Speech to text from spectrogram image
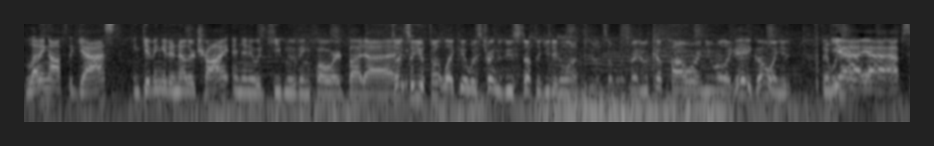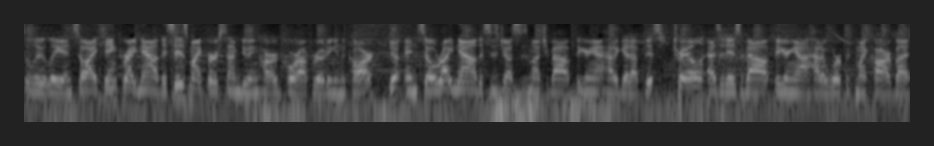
letting off the gas and giving it another try and then it would keep moving forward. But uh, so, so you felt like it was trying to do stuff that you didn't want it to do in some ways right? It would cut power and you were like hey go and you yeah, yeah, absolutely. And so I think right now, this is my first time doing hardcore off-roading in the car. Yeah. And so right now, this is just as much about figuring out how to get up this trail as it is about figuring out how to work with my car. But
